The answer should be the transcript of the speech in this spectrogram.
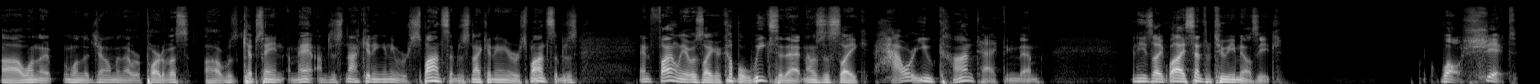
uh, one of the one of the gentlemen that were part of us uh, was kept saying, "Man, I'm just not getting any response. I'm just not getting any response. I'm just." And finally, it was like a couple of weeks of that, and I was just like, "How are you contacting them?" And he's like, "Well, I sent them two emails each." Like, well, shit.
